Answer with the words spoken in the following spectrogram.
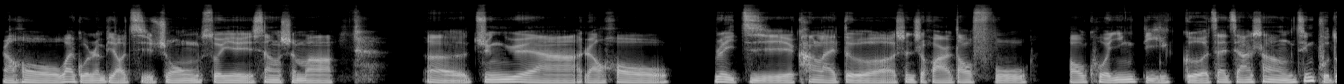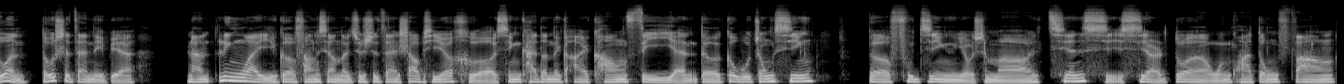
然后外国人比较集中，所以像什么呃君悦啊，然后瑞吉、康莱德，甚至华尔道夫，包括英迪格，再加上金普顿，都是在那边。那另外一个方向呢，就是在少皮耶河新开的那个 Icon C 眼的购物中心的附近，有什么千禧、希尔顿、文华东方，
